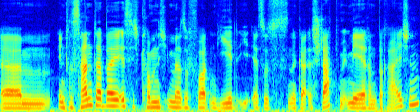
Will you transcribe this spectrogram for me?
Ähm, interessant dabei ist, ich komme nicht immer sofort in jede, also es ist eine Stadt mit mehreren Bereichen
